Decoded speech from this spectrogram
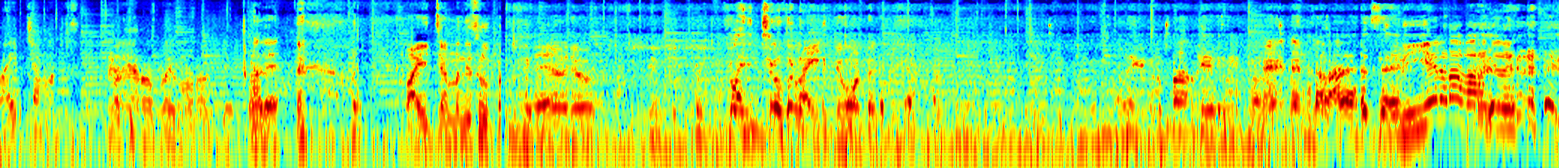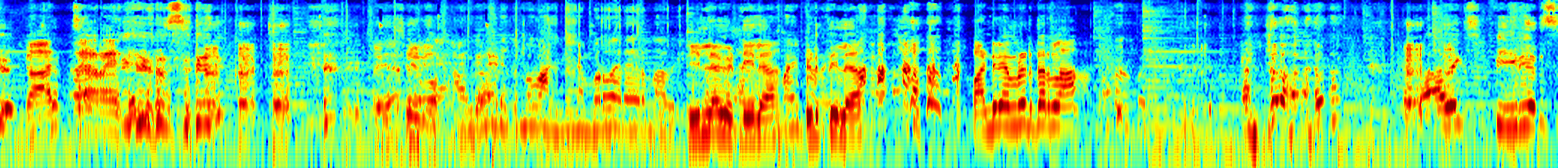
വൈറ്റ് ചമ്മന്തി പോയി പോകണമെങ്കിൽ അതെ. വൈറ്റ് ചമ്മന്തി സൂപ്പർ ഒരു ഫ്ലൈറ്റ് ഫ്ലൈറ്റ് കൊണ്ട്. വരായിരുന്നു പറഞ്ഞത് ഇല്ല കിട്ടിയില്ല. എടുത്തില്ല. വണ്ടി നമ്പർ എടുത്തറല്ല എക്സ്പീരിയൻസ്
